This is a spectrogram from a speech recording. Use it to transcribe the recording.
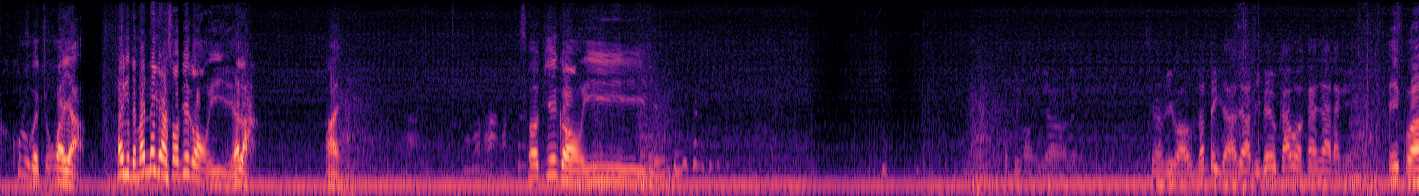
အခုလိုပဲကျုံးမရအဲ့ဒီနံပါတ်1ကစော်ပြစ်ကောင်ကြီးဟဲ့လားဟိုင်စော်ပြစ်ကောင်ကြီး စပင်းကောင်ရလဲ ဆင်ပြေပါဦးလက်တိတ်တာကြဒီဘဲကိုကားဘောကန်ကြတာကေဟေးကွာ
